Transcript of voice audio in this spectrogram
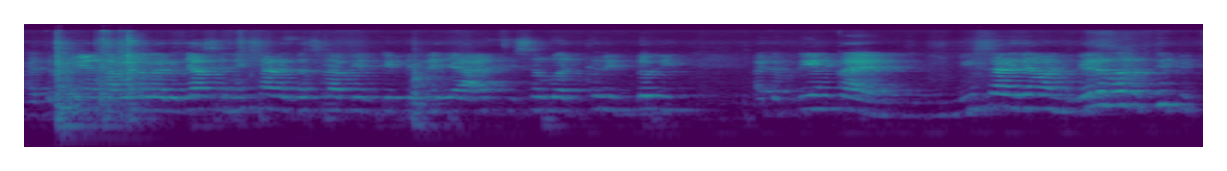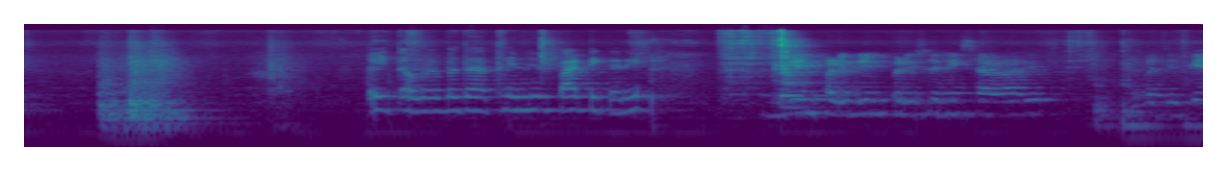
આ તો પ્રિયંકા વેલા વેલા જશે નિશાળે દસ વાગે ટિફિન લઈ જાય. આજથી શરૂઆત કરી ડબી આ તો પ્રિયંકા એ નિશાળે જવાનું વેલા વેલા ટિફિન. એ તો અમે બધા થઈને પાર્ટી કરી. બેન પડી બેન પડી છે નિશાળ વાળી બધું કે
